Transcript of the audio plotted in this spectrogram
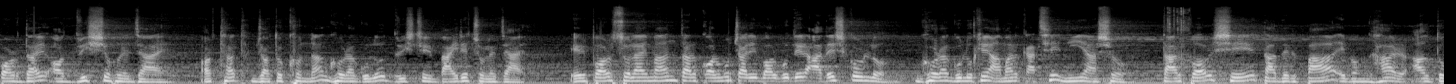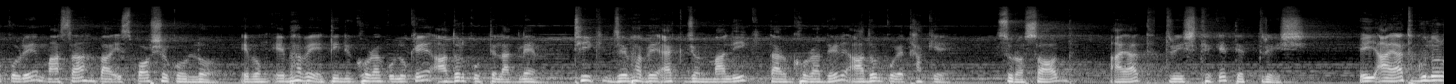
পর্দায় অদৃশ্য হয়ে যায়। অর্থাৎ যতক্ষণ না ঘোড়াগুলো দৃষ্টির বাইরে চলে যায়। এরপর সোলাইমান তার কর্মচারী বর্গদের আদেশ করল, ঘোড়াগুলোকে আমার কাছে নিয়ে আসো। তারপর সে তাদের পা এবং ঘাড় আলতো করে মাসাহ বা স্পর্শ করল এবং এভাবে তিনি ঘোড়াগুলোকে আদর করতে লাগলেন। ঠিক যেভাবে একজন মালিক তার ঘোড়াদের আদর করে থাকে। সুরসদ আয়াত ত্রিশ থেকে তেত্রিশ। এই আয়াতগুলোর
